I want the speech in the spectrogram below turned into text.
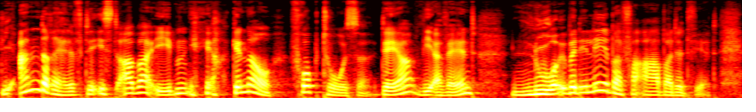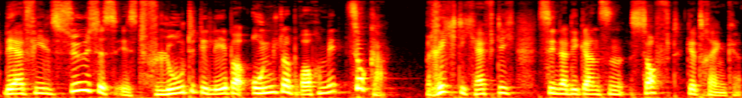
Die andere Hälfte ist aber eben, ja genau, Fructose, der, wie erwähnt, nur über die Leber verarbeitet wird. Wer viel Süßes isst, flutet die Leber ununterbrochen mit Zucker. Richtig heftig sind da die ganzen Softgetränke.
